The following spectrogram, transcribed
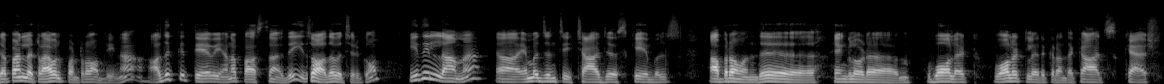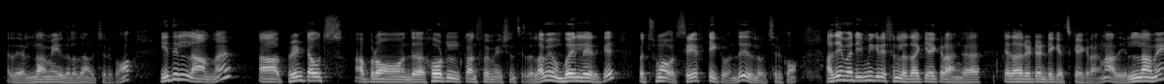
ஜப்பானில் ட்ராவல் பண்ணுறோம் அப்படின்னா அதுக்கு தேவையான பாஸ் தான் இது. ஸோ அதை வச்சுருக்கோம். இது இல்லாமல் எமர்ஜென்சி சார்ஜஸ் கேபிள்ஸ் அப்புறம் வந்து எங்களோட வாலெட் வாலெட்டில் இருக்கிற அந்த கார்ட்ஸ் கேஷ் இது எல்லாமே இதில் தான் வச்சுருக்கோம். இது இல்லாமல் பிரிண்ட் அவுட்ஸ் அப்புறம் இந்த ஹோட்டல் கன்ஃபர்மேஷன்ஸ் இது எல்லாமே மொபைல்லே இருக்குது பட் சும்மா ஒரு சேஃப்டிக்கு வந்து இதில் வச்சுருக்கோம். அதே மாதிரி இமிகிரேஷனில் ஏதாவது கேட்குறாங்க ஏதாவது ரிட்டன் டிக்கெட்ஸ் கேட்குறாங்கன்னா அது எல்லாமே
